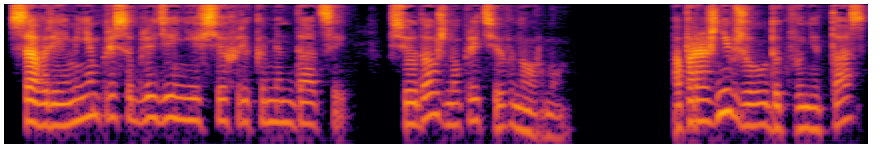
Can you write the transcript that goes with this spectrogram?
Со временем при соблюдении всех рекомендаций все должно прийти в норму. Опорожнив желудок в унитаз,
